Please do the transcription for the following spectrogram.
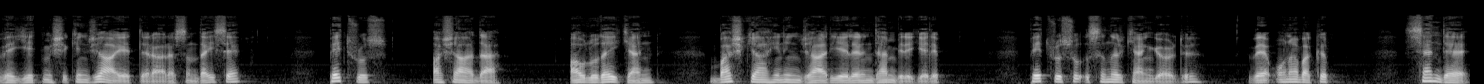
ve 72. ayetleri arasında ise Petrus aşağıda avludayken başkâhinin cariyelerinden biri gelip Petrus'u ısınırken gördü ve ona bakıp sen de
